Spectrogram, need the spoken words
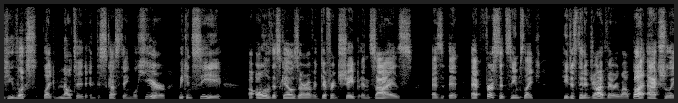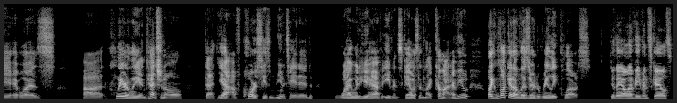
he looks like melted and disgusting. Well, here we can see uh, all of the scales are of a different shape and size as it at first it seems like he just didn't draw it very well but actually it was uh clearly intentional that yeah of course he's mutated. Why would he have even scales? And like come on have you like look at a lizard really close. Do they all have even scales?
